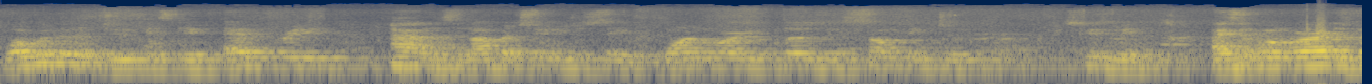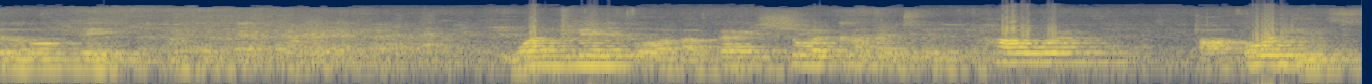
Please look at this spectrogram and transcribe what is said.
What we're going to do is give every panelist an opportunity to say one word in closing, something to, excuse me, I said one word, it's been a long day. one minute or a very short comment to empower our audience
